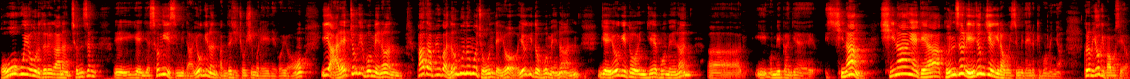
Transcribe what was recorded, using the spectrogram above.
보호구역으로 들어가는 전성 이게 이제 성이 있습니다. 여기는 반드시 조심을 해야 되고요. 이 아래쪽에 보면은 바다 뷰가 너무너무 좋은데요. 여기도 보면은 이제 여기도 이제 보면은 어이 뭡니까 이제 신앙 신앙에 대한 건설 예정 지역이라고 있습니다. 이렇게 보면요. 그럼 여기 봐보세요.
